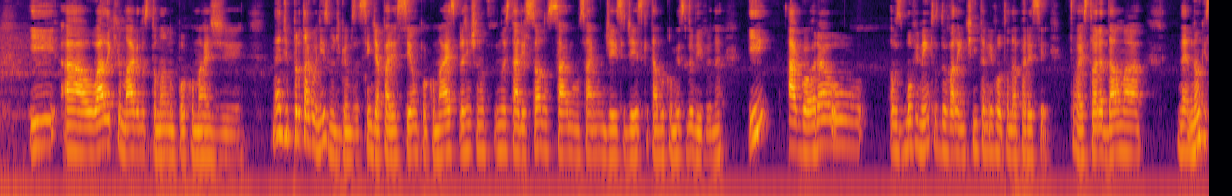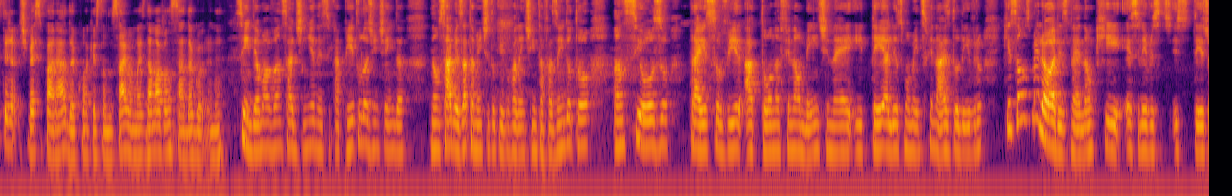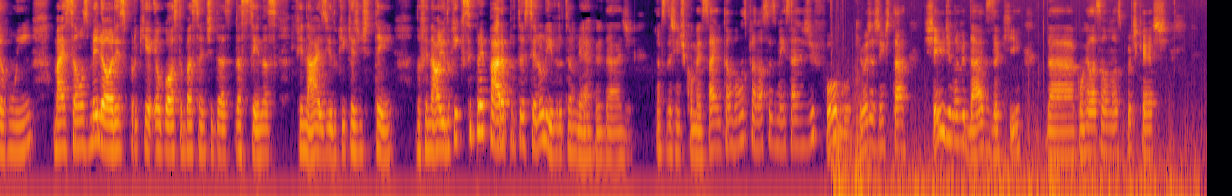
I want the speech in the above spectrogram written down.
e a, o Alec e o Magnus tomando um pouco mais de né, de protagonismo, digamos assim, de aparecer um pouco mais, pra gente não, não estar ali só no Simon, Simon, Jace, Jace que estava no começo do livro, né? E agora o, os movimentos do Valentim também voltando a aparecer. Então a história dá uma. Né, não que esteja, estivesse parada com a questão do Simon, mas dá uma avançada agora, né? Sim, deu uma avançadinha nesse capítulo. A gente ainda não sabe exatamente do que, o Valentim tá fazendo. Eu tô ansioso para isso vir à tona finalmente, né, e ter ali os momentos finais do livro, que são os melhores, né, não que esse livro esteja ruim, mas são os melhores porque eu gosto bastante das, das cenas finais e do que, que a gente tem no final e do que, que se prepara para o terceiro livro também. É verdade. Antes da gente começar, então vamos para nossas mensagens de fogo, que hoje a gente está cheio de novidades aqui da, com relação ao nosso podcast.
